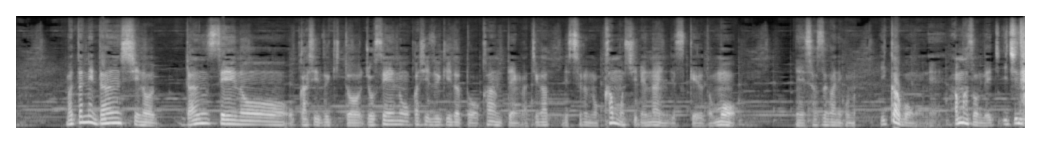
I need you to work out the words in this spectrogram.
またね、男子の、男性のお菓子好きと女性のお菓子好きだと観点が違ったりするのかもしれないんですけれども、ね、さすがにこのイカボンをね、アマゾンで一台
